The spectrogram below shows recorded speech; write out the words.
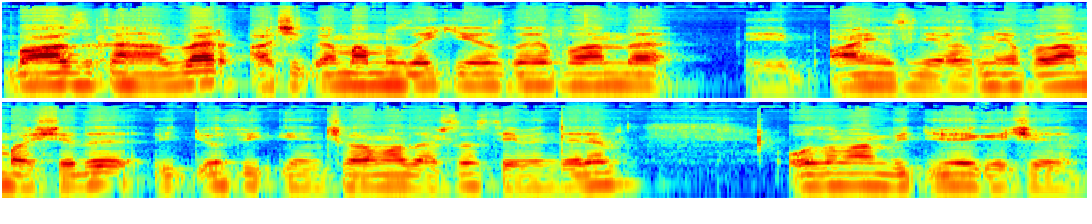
Bazı kanallar açıklamamızdaki yazıları falan da e, aynısını yazmaya falan başladı. Video fikrini çalmalarsa sevinirim. O zaman videoya geçelim.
